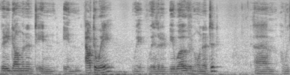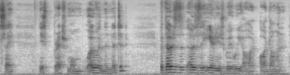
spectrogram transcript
very dominant in, in outerwear, whether it be woven or knitted. Um, I would say there's perhaps more woven than knitted, but those are the, those are the areas where we are, are dominant.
